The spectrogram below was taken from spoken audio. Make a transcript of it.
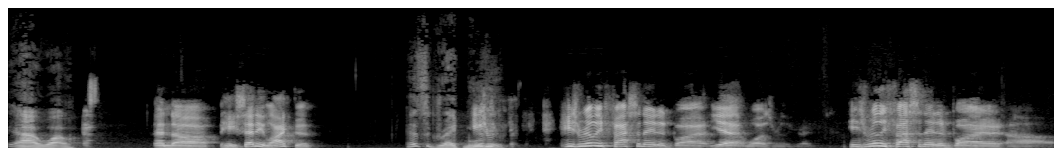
Yeah, wow. And uh, he said he liked it. It's a great movie. he's really fascinated by yeah, it was really great. He's really fascinated by uh,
